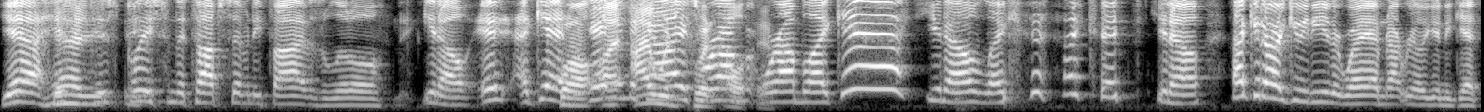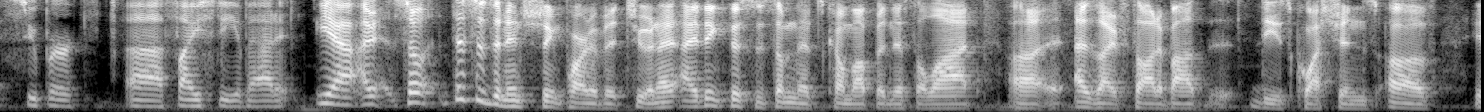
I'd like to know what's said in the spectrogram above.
Yeah, his, Yeah, his it- place in the top seventy-five is a little, you know. It, again, Well, getting into guys where I'm all- where I'm like, yeah, you know, like I could, you know, I could argue it either way. I'm not really going to get super uh, feisty about it. Yeah, I, so this is an interesting part of it too, and I, I think this is something that's come up in this a lot uh, as I've thought about th- these questions of i-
